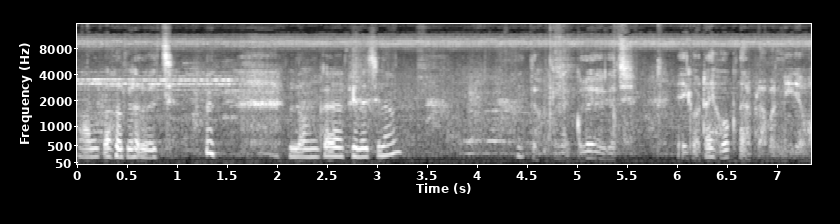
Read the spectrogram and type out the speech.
হালকা হালকা রয়েছে। লঙ্কা ফেলেছিলাম। তো, অনেকগুলোই হয়ে গেছে। এই কটাই হোক, তারপর আবার নিয়ে যাব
